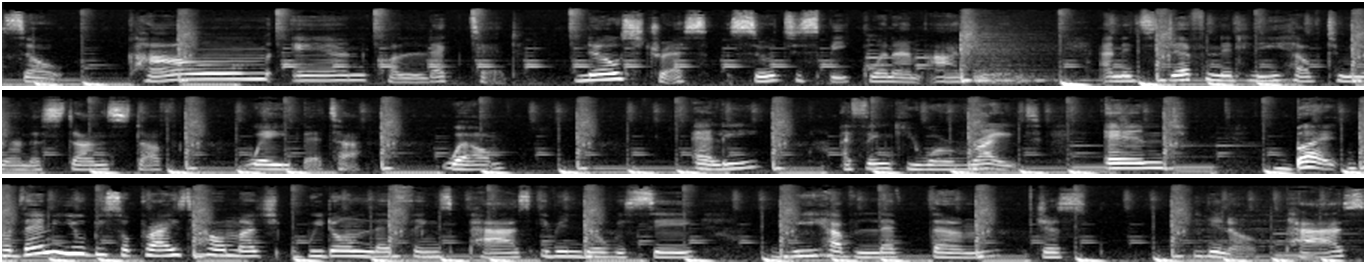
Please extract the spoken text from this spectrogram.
So, calm and collected. No stress, so to speak, when I'm arguing. And it's definitely helped me understand stuff way better. Well, Ellie, I think you were right. And but but then you'll be surprised how much we don't let things pass even though we say we have let them just you know, pass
